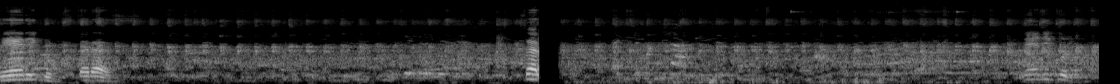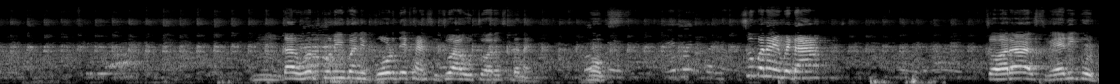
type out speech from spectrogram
વેરી ગુડ સરસ વેરી ગુડ હમ તાર હરખું નહીં બની ગોળ દેખાય છે. જો આવું ચોરસ બનાય. શું બનાવ્યું બેટા? ચોરસ. વેરી ગુડ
